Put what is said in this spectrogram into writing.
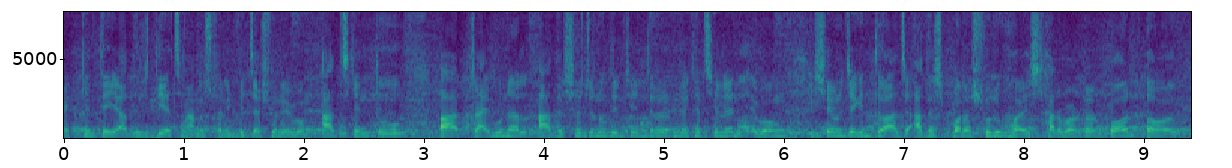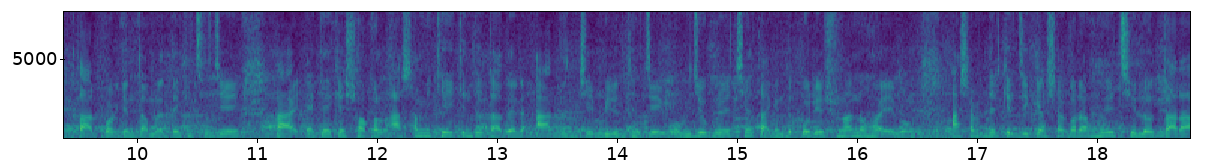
এক কিন্তু এই আদেশ দিয়েছেন, আনুষ্ঠানিক বিচার শুরু। এবং আজ কিন্তু ট্রাইব্যুনাল আদেশের জন্য দিনটি নির্ধারণ রেখেছিলেন এবং সে অনুযায়ী কিন্তু আজ আদেশ পড়া শুরু হয় সাড়ে বারোটার পর। তো, তারপর কিন্তু আমরা দেখেছি যে একে একে সকল আসামিকেই কিন্তু তাদের আজ যে বিরুদ্ধে যে অভিযোগ রয়েছে তা কিন্তু পড়িয়ে শোনানো হয় এবং আসামিদেরকে জিজ্ঞাসা করা হয়েছিল তারা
